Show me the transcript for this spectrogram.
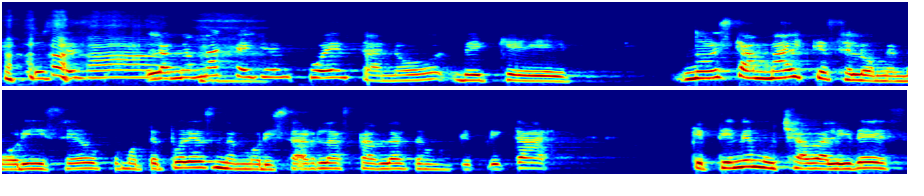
Entonces, la mamá cayó en cuenta, ¿no? De que no está mal que se lo memorice o como te puedes memorizar las tablas de multiplicar, que tiene mucha validez,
